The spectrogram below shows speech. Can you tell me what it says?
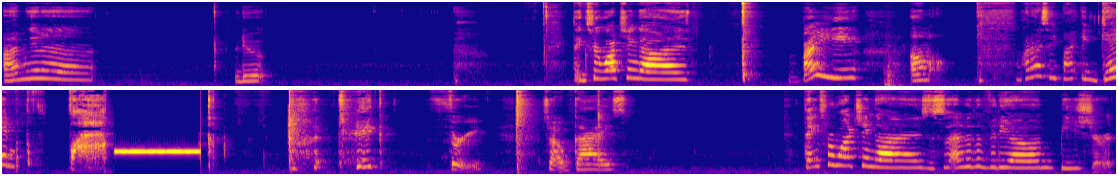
I'm gonna do... Thanks for watching, guys. Bye. Um, why did I say bye again? What the fuck? Take three. So, guys, thanks for watching guys. This is the end of the video. Be sure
